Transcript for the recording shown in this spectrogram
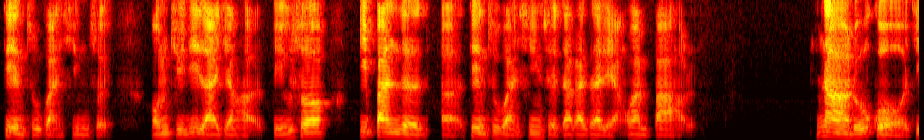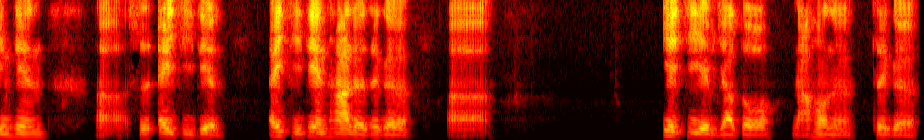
店主管薪水。我们举例来讲好了，比如说一般的呃店主管薪水大概在两万八好了。那如果今天，呃，是 A 级店，A 级店它的这个呃业绩也比较多，然后呢，这个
